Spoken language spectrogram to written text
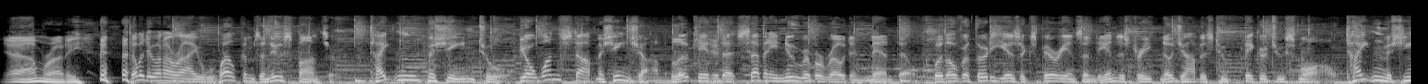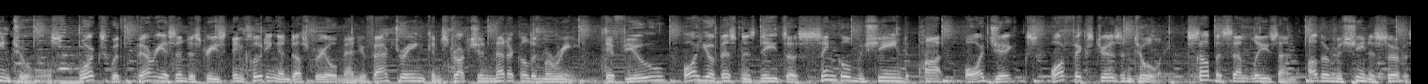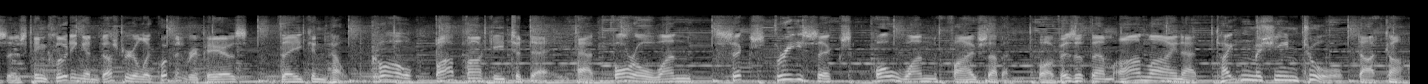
Yeah, I'm ready. WNRI welcomes a new sponsor, Titan Machine Tool, your one-stop machine shop located at 70 New River Road in Manville. With over 30 years experience in the industry, no job is too big or too small. Titan Machine Tools works with various industries including industrial manufacturing, construction, medical, and marine. If you or your business needs a single machined pot or jigs or fixtures and tooling, sub-assemblies and other machinist services, including industrial equipment repairs, they can help. Call Bob Markey today at 401 636 0157 or visit them online at TitanMachineTool.com.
